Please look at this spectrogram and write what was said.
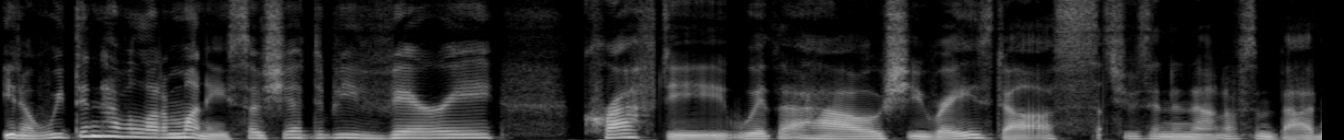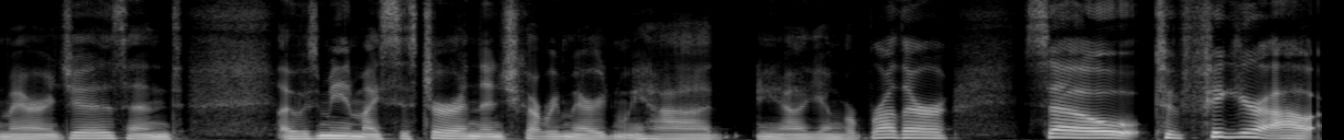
you know, we didn't have a lot of money, so she had to be very crafty with how she raised us. She was in and out of some bad marriages, and it was me and my sister, and then she got remarried, and we had, you know, a younger brother. So to figure out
